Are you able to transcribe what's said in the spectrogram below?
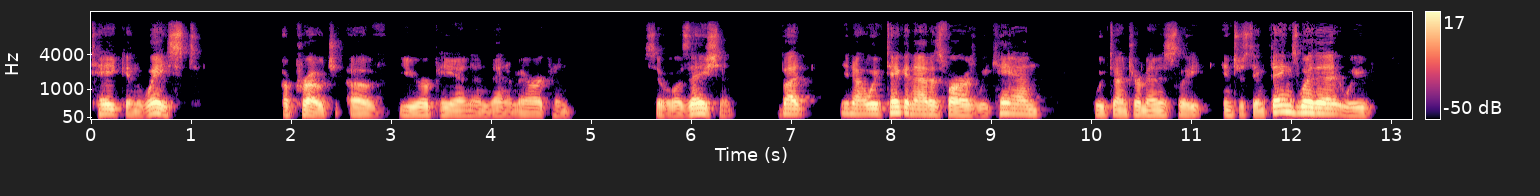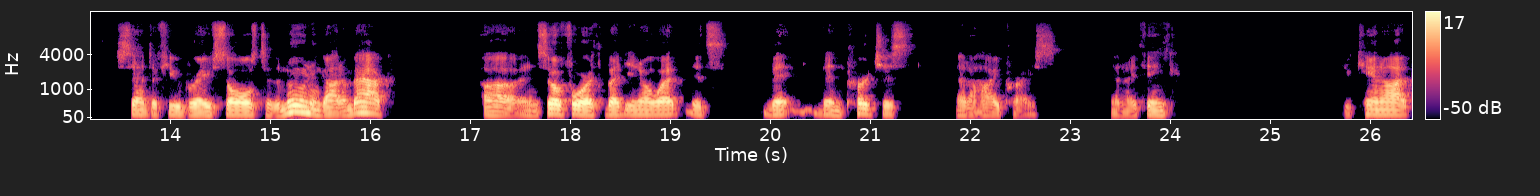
take, and waste approach of European and then American civilization. But, you know, we've taken that as far as we can. We've done tremendously interesting things with it. We've sent a few brave souls to the moon and got them back, uh, and so forth. But you know what? It's been, been purchased at a high price. And I think you cannot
